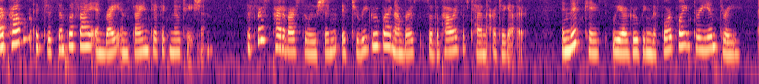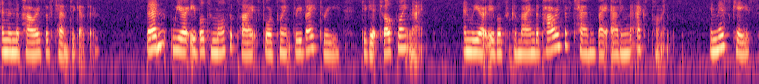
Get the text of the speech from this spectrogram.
Our problem is to simplify and write in scientific notation. The first part of our solution is to regroup our numbers so the powers of 10 are together. In this case, we are grouping the 4.3 and 3, and then the powers of 10 together. Then we are able to multiply 4.3 by 3 to get 12.9, and we are able to combine the powers of 10 by adding the exponents. In this case,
